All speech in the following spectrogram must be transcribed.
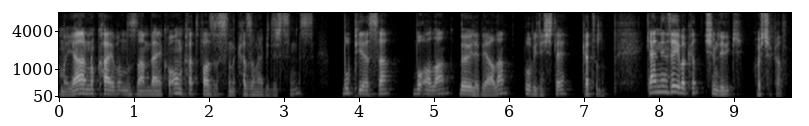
ama yarın o kaybınızdan belki 10 kat fazlasını kazanabilirsiniz. Bu piyasa, bu alan böyle bir alan. Bu bilinçte katılın. Kendinize iyi bakın. Şimdilik hoşçakalın.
